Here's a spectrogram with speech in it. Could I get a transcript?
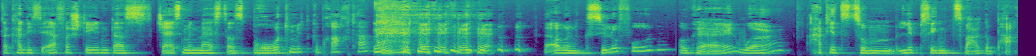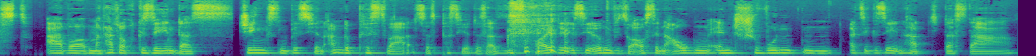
Da kann ich es eher verstehen, dass Jasmine Masters Brot mitgebracht hat. Aber ein Xylophon, okay, work. Hat jetzt zum Lip Sync zwar gepasst, aber man hat auch gesehen, dass Jinx ein bisschen angepisst war, als das passiert ist. Also die Freude ist ihr irgendwie so aus den Augen entschwunden, als sie gesehen hat, dass da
